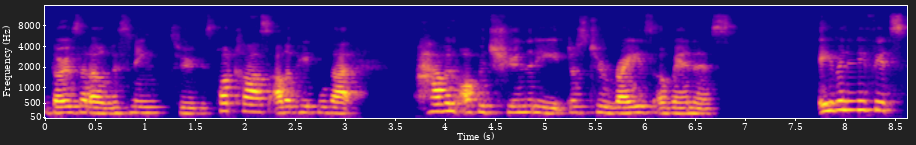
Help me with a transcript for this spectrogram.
those that are listening to this podcast, other people that have an opportunity just to raise awareness, even if it's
